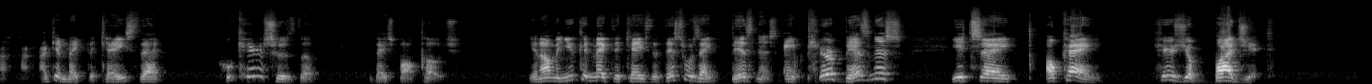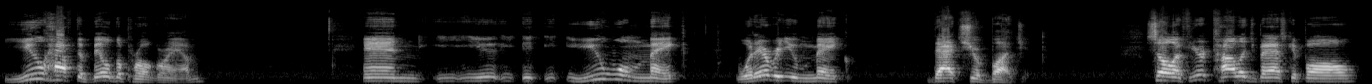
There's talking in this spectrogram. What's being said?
I, I can make the case that who cares who's the baseball coach? You know, I mean, you could make the case that this was a business, a pure business. You'd say, okay, here's your budget. You have to build the program, and you you will make whatever you make. That's your budget. So if you're college basketball,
